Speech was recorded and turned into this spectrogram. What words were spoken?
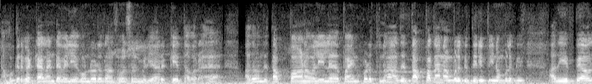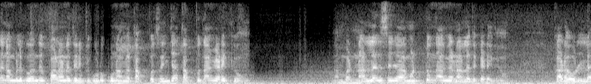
நமக்கு இருக்க டேலண்ட்டை வெளியே கொண்டு வரது தான் சோஷியல் மீடியா இருக்கே தவிர அதை வந்து தப்பான வழியில் பயன்படுத்தினா அது தப்பை தான் நம்மளுக்கு. திருப்பி நம்மளுக்கு அது எப்பயாவது நம்மளுக்கு வந்து பலனை திருப்பி கொடுக்கும். நாங்கள் தப்பு செஞ்சால் தப்பு தான் கிடைக்கும். நம்ம நல்லது செஞ்சால் மட்டும்தாங்க நல்லது கிடைக்கும். கடவுளில்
